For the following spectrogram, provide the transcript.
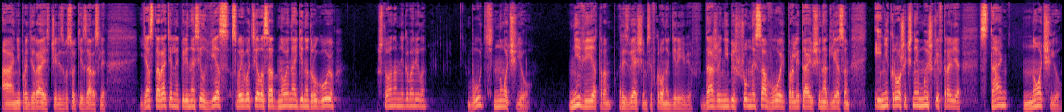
а не продираясь через высокие заросли. Я старательно переносил вес своего тела с одной ноги на другую — что она мне говорила? Будь ночью, не ветром, резвящимся в кронах деревьев, даже не бесшумной совой, пролетающей над лесом, и не крошечной мышкой в траве. Стань ночью,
